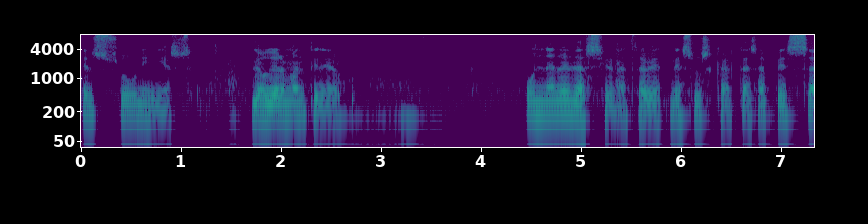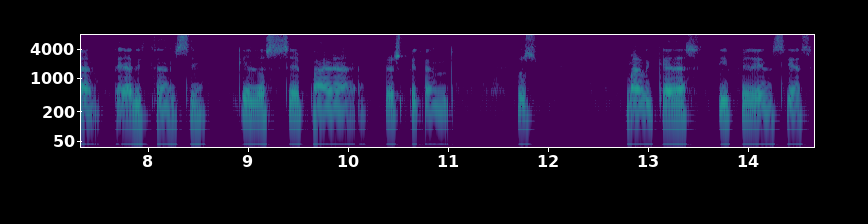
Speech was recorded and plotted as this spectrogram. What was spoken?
en su niñez logran mantener una relación a través de sus cartas a pesar de la distancia que los separa, respetando sus marcadas diferencias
